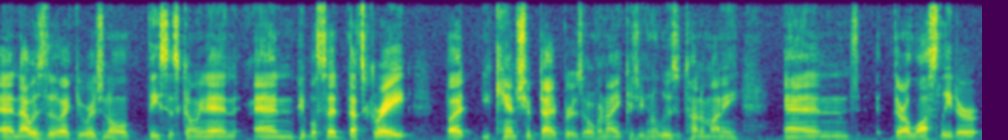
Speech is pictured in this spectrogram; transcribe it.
And that was the like original thesis going in. And people said, that's great, but you can't ship diapers overnight because you're going to lose a ton of money. And they're a loss leader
